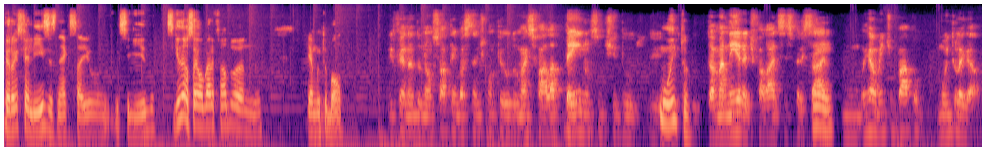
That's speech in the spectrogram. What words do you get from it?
Verões Felizes, né, que saiu em seguida. Em seguida não, saiu agora no final do ano, né, e é muito bom. E o Fernando não só tem bastante conteúdo, mas fala bem no sentido de, muito da maneira de falar, de se expressar. É realmente um papo muito legal.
